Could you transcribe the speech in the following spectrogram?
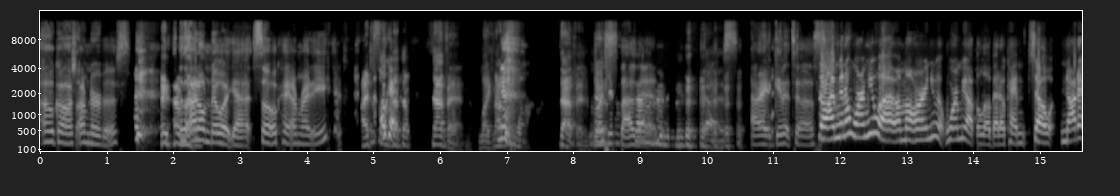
Oh gosh, I'm nervous. I don't know it yet. So okay, I'm ready. I just looked Okay. at the seven, like not just one, seven. There's Like, seven. Seven. yes. All right, give it to us. So I'm gonna warm you up. I'm gonna warm you warm you up a little bit, okay? So not a,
